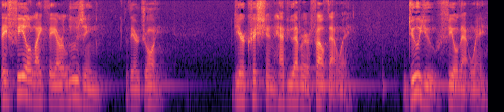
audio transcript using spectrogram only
they feel like they are losing their joy. Dear Christian, have you ever felt that way? Do you feel that way?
